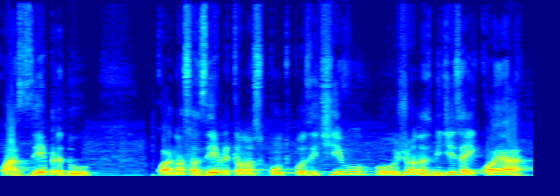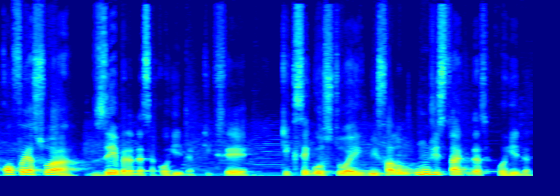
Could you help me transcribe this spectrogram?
com a zebra do, com a nossa zebra, que é o nosso ponto positivo. O Jonas, me diz aí qual, é a, qual foi a sua zebra dessa corrida? O que, que, você, o que, que você gostou aí? Me fala um, destaque dessa corrida.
